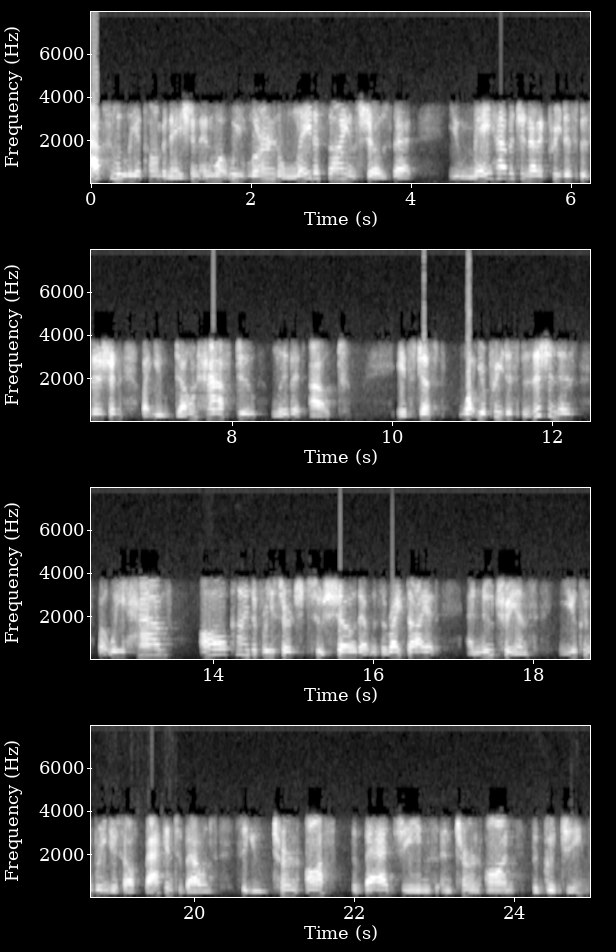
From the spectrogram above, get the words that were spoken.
absolutely a combination. And what we've learned, the latest science shows that you may have a genetic predisposition, but you don't have to live it out. It's just what your predisposition is, but we have all kinds of research to show that with the right diet and nutrients, you can bring yourself back into balance so you turn off the bad genes and turn on the good genes.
